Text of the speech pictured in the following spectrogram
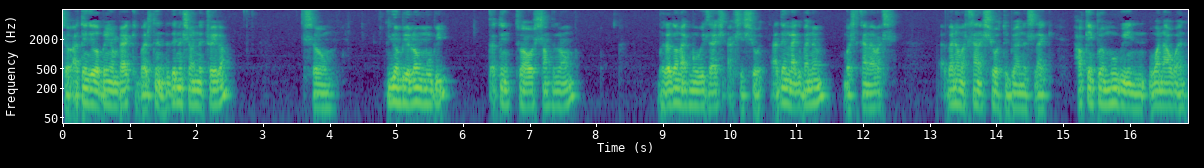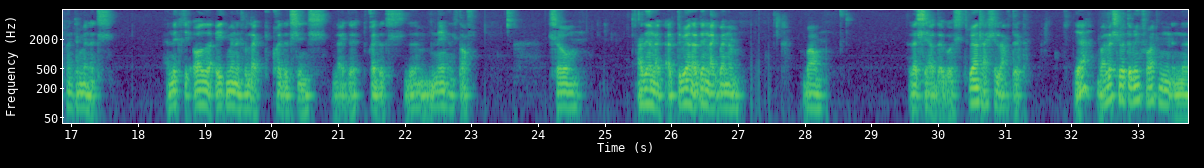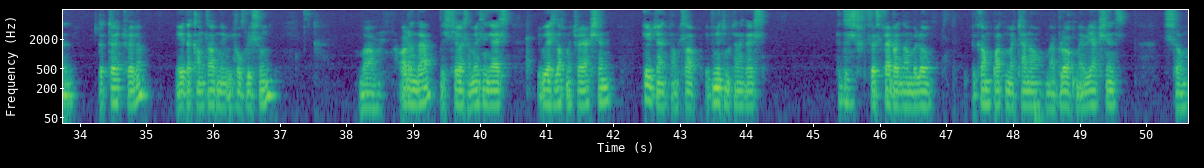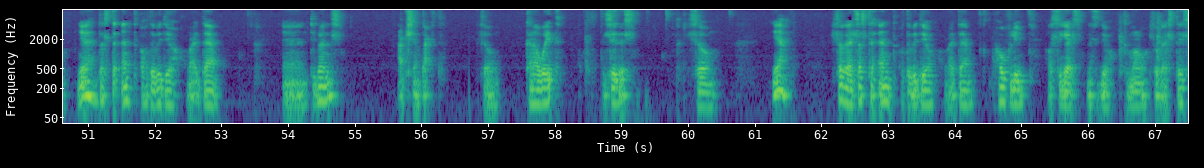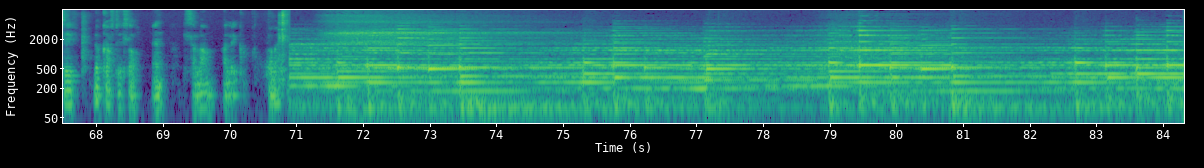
So I think they will bring him back, but they didn't show in the trailer. So it's gonna be a long movie. I think two hours something long. But I don't like movies that are actually short. I didn't like Venom, but it's kind of Venom was kind of short to be honest. Like how can you put a movie in one hour and twenty minutes? And literally all the eight minutes were like credit scenes, like the credits, the names and stuff. So I didn't like. To be honest, I didn't like Venom. But let's see how that goes. To be honest, I actually loved it. Yeah, but let's see what they bring forth in, in the, the third trailer. Yeah, that comes out maybe hopefully soon. But other than that, this trailer is amazing, guys. If you guys love my reaction, give it a thumbs up. If you're new to my channel, guys, hit the subscribe button down below. Become part of my channel, my blog, my reactions. So yeah, that's the end of the video right there. And to be honest, action packed. So cannot wait to see this. So yeah. So guys, that's the end of the video right there. Hopefully, I'll see you guys next video tomorrow. So guys, stay safe, look after yourself, and salam alaikum. Bye bye.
